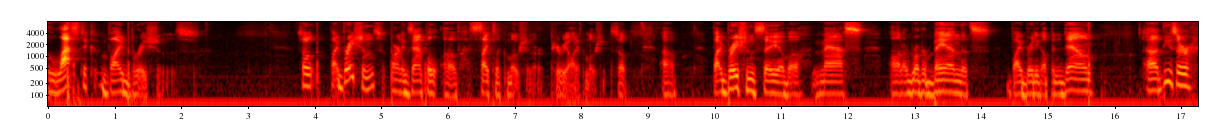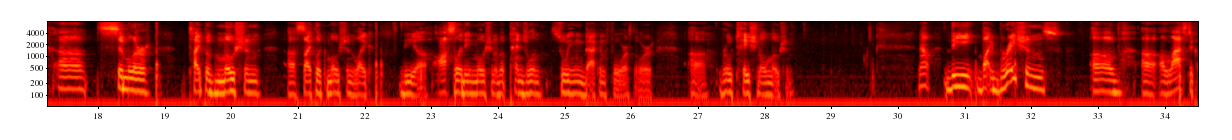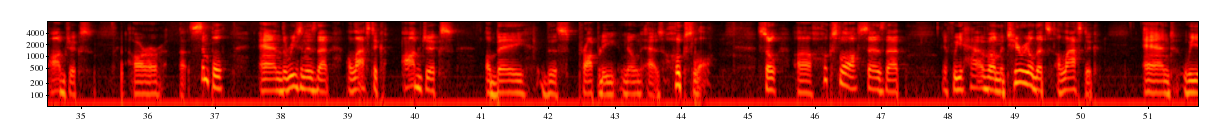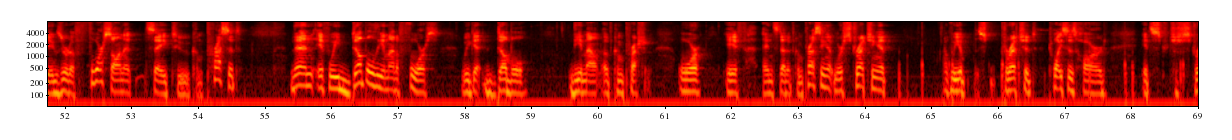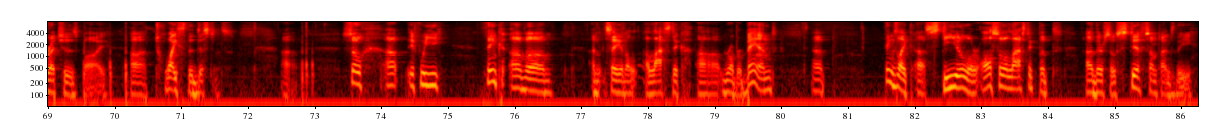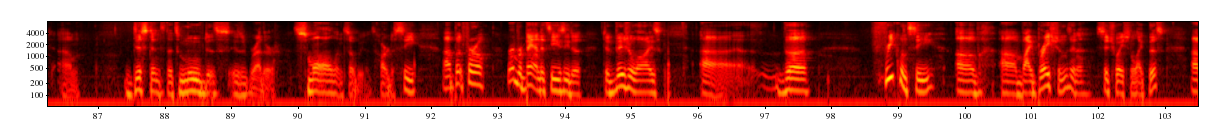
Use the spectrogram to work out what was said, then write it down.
elastic vibrations. So vibrations are an example of cyclic motion or periodic motion. So uh, vibrations, say, of a mass on a rubber band that's vibrating up and down, uh, these are uh, similar type of motion, uh, cyclic motion, like the uh, oscillating motion of a pendulum swinging back and forth, or uh, rotational motion. Now, the vibrations of uh, elastic objects are uh, simple, and the reason is that elastic objects obey this property known as Hooke's law. So uh, Hooke's law says that if we have a material that's elastic and we exert a force on it, say to compress it, then if we double the amount of force, we get double the amount of compression. Or if instead of compressing it, we're stretching it, if we stretch it twice as hard, it st stretches by uh, twice the distance. Uh, so uh, if we think of, a, a say, an elastic uh, rubber band, uh, things like uh, steel are also elastic, but they're so stiff sometimes the um, distance that's moved is, is rather small and so it's hard to see. Uh, but for a rubber band, it's easy to, to visualize uh, the frequency of uh, vibrations in a situation like this uh,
